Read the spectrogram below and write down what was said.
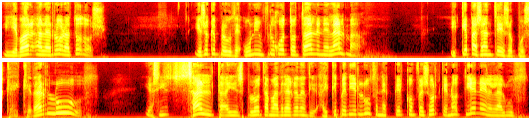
y llevar al error a todos. ¿Y eso qué produce? Un influjo total en el alma. ¿Y qué pasa ante eso? Pues que hay que dar luz. Y así salta y explota Madre decir, hay que pedir luz en aquel confesor que no tiene la luz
